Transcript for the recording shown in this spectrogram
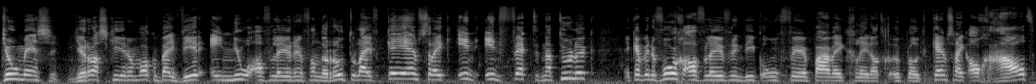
Yo mensen, Jarask hier en welkom bij weer een nieuwe aflevering van de Road to Life KM-strijk in Infected. Natuurlijk, ik heb in de vorige aflevering die ik ongeveer een paar weken geleden had geüpload de Campstrike al gehaald.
